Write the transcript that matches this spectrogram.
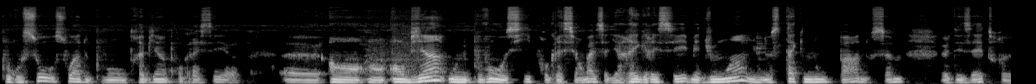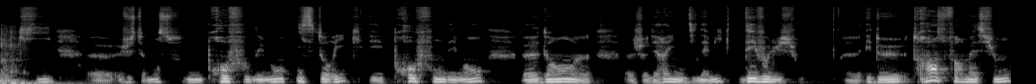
pour Rousseau, soit nous pouvons très bien progresser euh, en, bien, où nous pouvons aussi progresser en mal, c'est-à-dire régresser, mais du moins nous ne stagnons pas, nous sommes euh, des êtres euh, qui justement sont profondément historiques et profondément dans, je dirais, une dynamique d'évolution et de transformation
